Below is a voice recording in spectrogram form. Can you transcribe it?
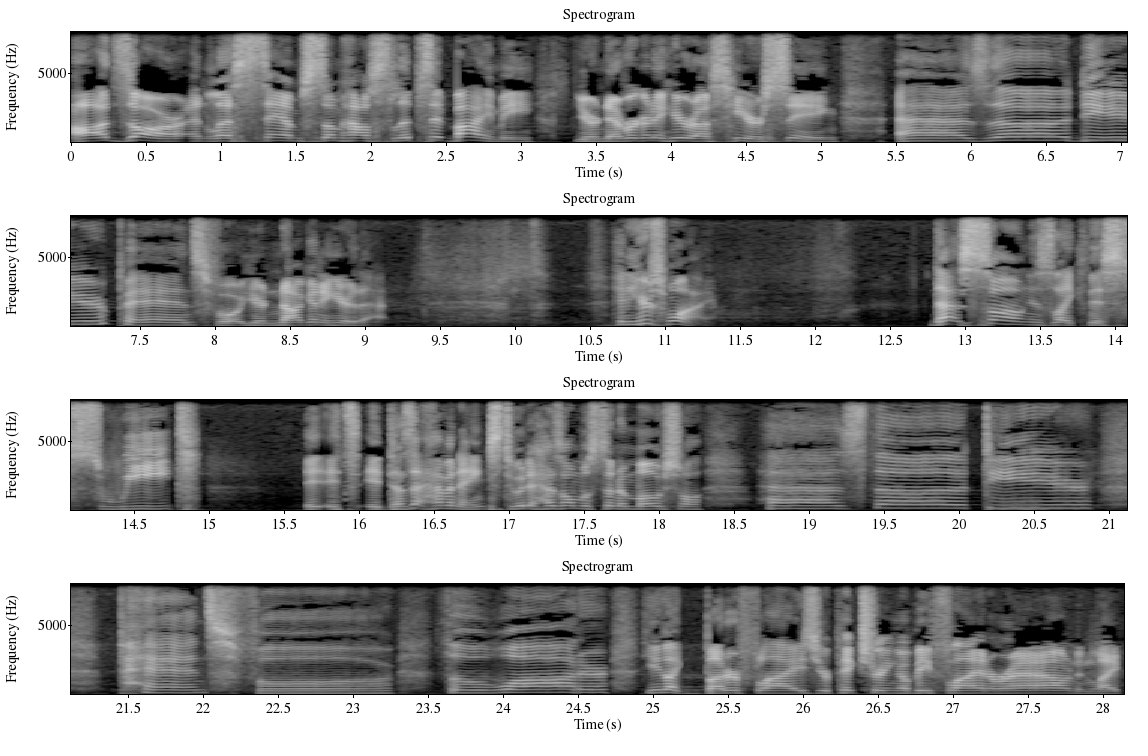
Odds are, unless Sam somehow slips it by me, you're never going to hear us here sing, As the deer pants for. You're not going to hear that. And here's why that song is like this sweet, it, it's, it doesn't have an angst to it, it has almost an emotional, As the deer pants for the water. You know, like butterflies you're picturing will be flying around and like,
